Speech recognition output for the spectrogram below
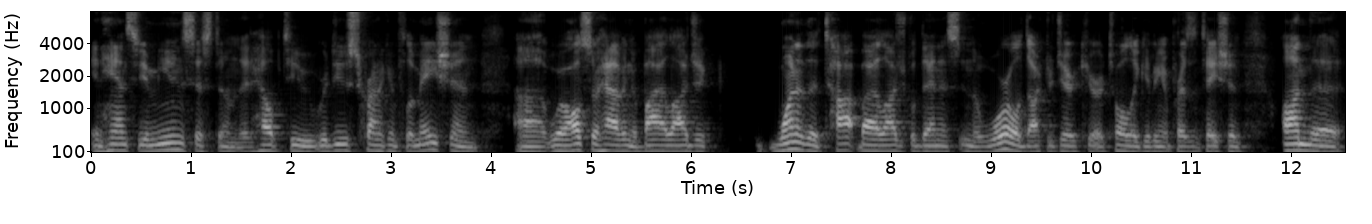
enhance the immune system, that help to reduce chronic inflammation. Uh, we're also having a biologic, one of the top biological dentists in the world, Dr. Jerry Curatola, giving a presentation on the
